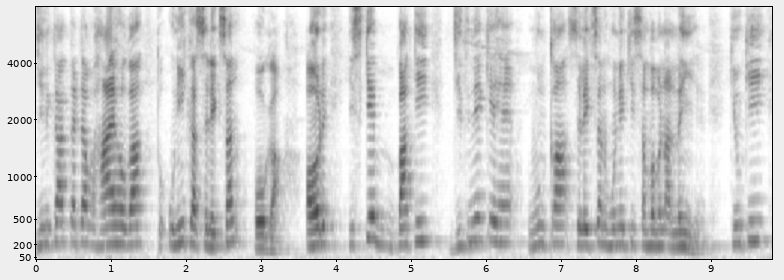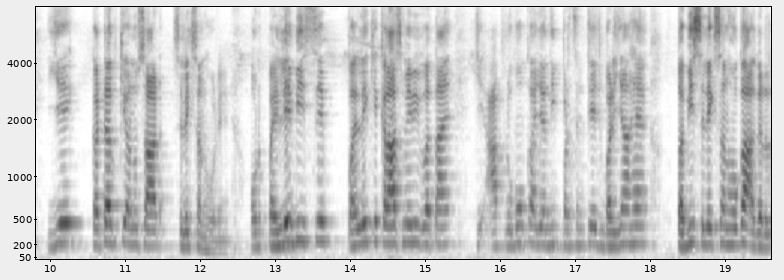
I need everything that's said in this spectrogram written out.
जिनका कटअप हाई होगा तो उन्हीं का सिलेक्शन होगा। और इसके बाकी जितने के हैं, उनका सिलेक्शन होने की संभावना नहीं है, क्योंकि ये कटअप के अनुसार सिलेक्शन हो रहे हैं। और पहले भी इससे, पहले के क्लास में भी बताएँ कि आप लोगों का यदि परसेंटेज बढ़िया है, तभी सिलेक्शन होगा, अगर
